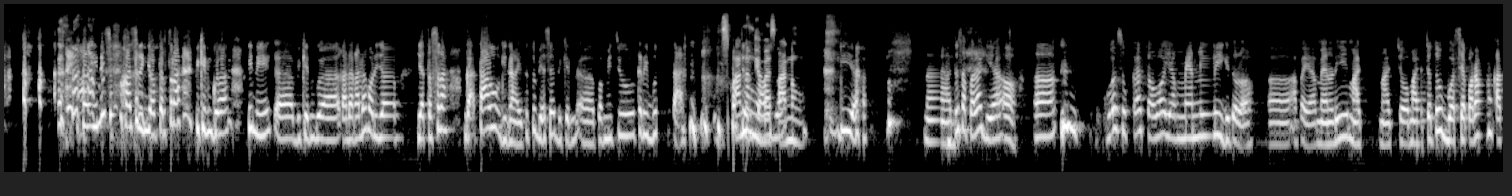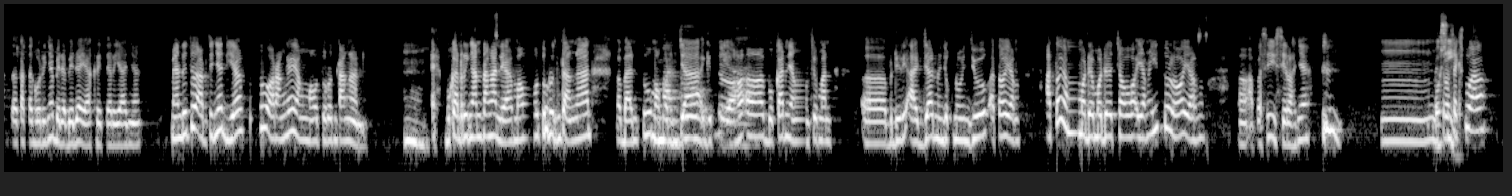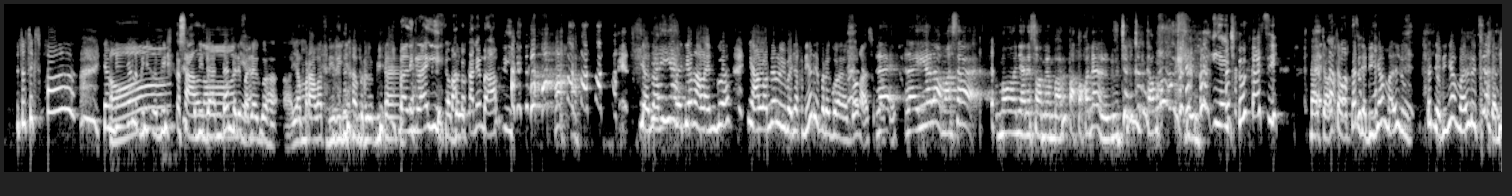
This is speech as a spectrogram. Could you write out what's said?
Yang ini suka sering jawab terserah, bikin gua ini, eh, bikin gua kadang-kadang kalau dijawab ya terserah, nggak tahu gitu. Nah itu tuh biasanya bikin eh, pemicu keributan. sepaneng ya gua. sepaneng iya. Nah terus apa lagi ya? Oh, gue suka cowok yang manly gitu loh. Eh, apa ya? Manly, ma- maco. Maco tuh buat setiap orang kat- kategorinya beda-beda ya kriterianya. Manly itu artinya dia tuh orangnya yang mau turun tangan. Hmm. eh bukan ringan tangan ya, mau turun tangan, ngebantu, mau Membantu, kerja gitu loh. Heeh, bukan yang cuman eh, berdiri aja nunjuk-nunjuk atau yang atau yang mode-mode cowok yang itu loh yang eh, apa sih istilahnya? hmm, metroseksual. Metroseksual yang dia Oh, lebih lebih ke salon, lebih dandan daripada ya. gue yang merawat dirinya berlebihan. Balik lagi, patokannya Mbak Afi. ya, Iya, sampai iya. dia ngalahin gue, nyalonnya lebih banyak dia daripada gue. Gue gak suka. Lah, lah iyalah masa mau nyari suami yang baru patokannya lu Jen kan gak mungkin. iya juga sih. Gak cocok, kan jadinya malu. Kan jadinya malu kan.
